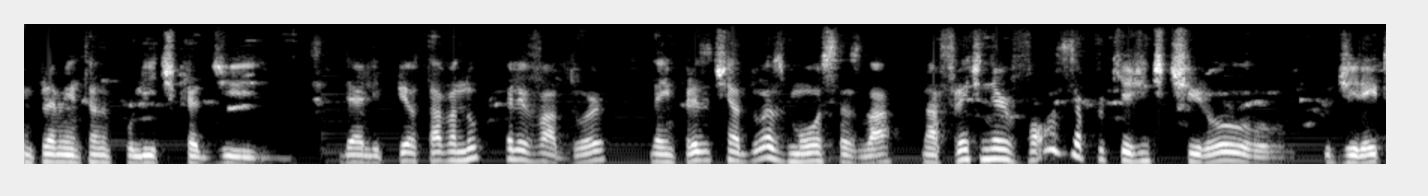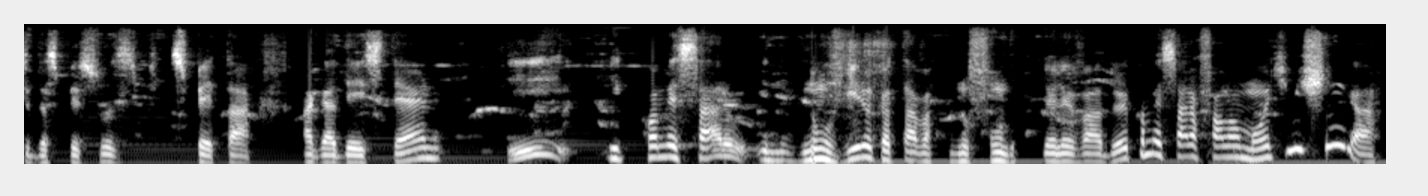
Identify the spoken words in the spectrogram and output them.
implementando política de DLP, eu tava no elevador, da empresa tinha duas moças lá na frente, nervosa porque a gente tirou o direito das pessoas espetar HD externo. E, e começaram, e não viram que eu tava no fundo do elevador, e começaram a falar um monte e me xingar.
